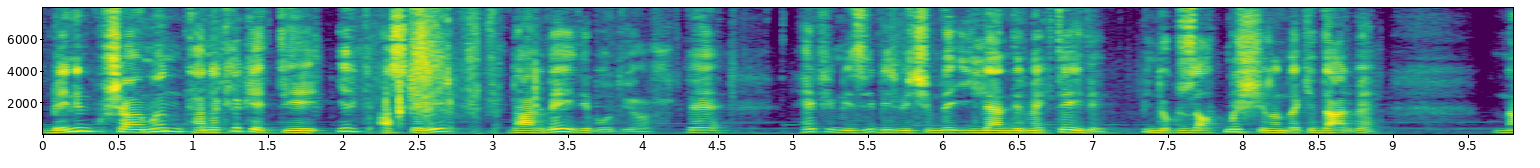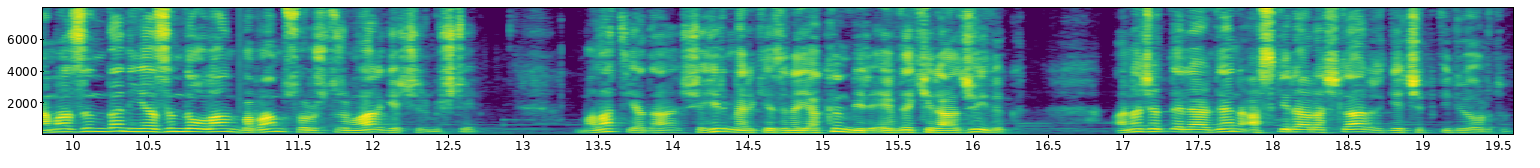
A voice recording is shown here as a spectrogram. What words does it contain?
Benim kuşağımın tanıklık ettiği ilk askeri darbeydi bu diyor ve hepimizi bir biçimde ilgilendirmekteydi. 1960 yılındaki darbe. Namazında niyazında olan babam soruşturmalar geçirmişti. Malatya'da şehir merkezine yakın bir evde kiracıydık. Ana caddelerden askeri araçlar geçip gidiyordu.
